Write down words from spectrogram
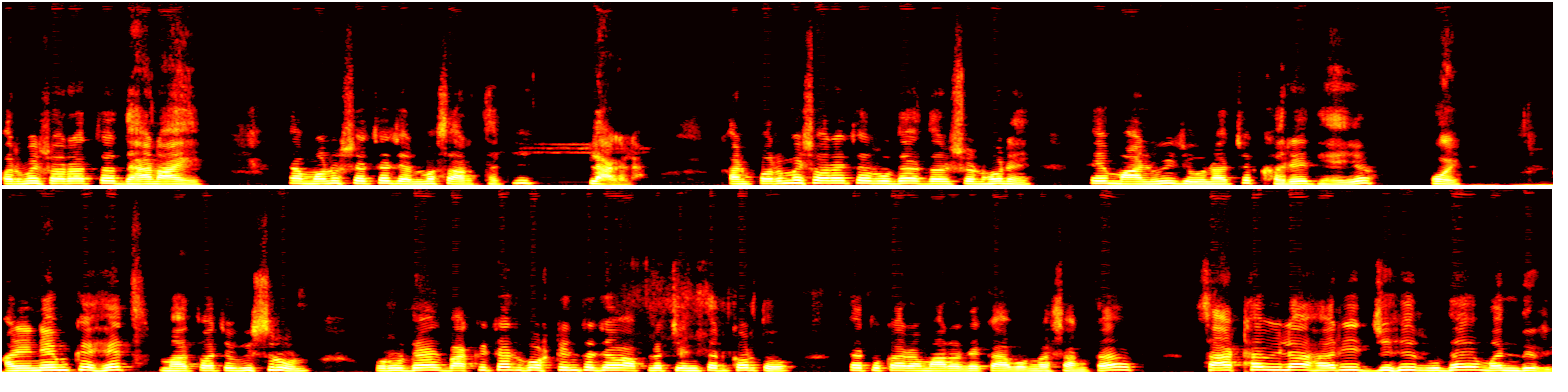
परमेश्वराचं ध्यान आहे त्या मनुष्याचा जन्म सार्थकी लागला. कारण परमेश्वराच्या हृदयात दर्शन होणे हे मानवी जीवनाचे खरे ध्येय होय. आणि नेमके हेच महत्त्वाचे विसरून हृदयात बाकीच्याच गोष्टींचं जेव्हा आपलं चिंतन करतो त्या तुकाराम महाराज एका अभंगात सांगतात साठविला हरी जिही हृदय मंदिरी.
